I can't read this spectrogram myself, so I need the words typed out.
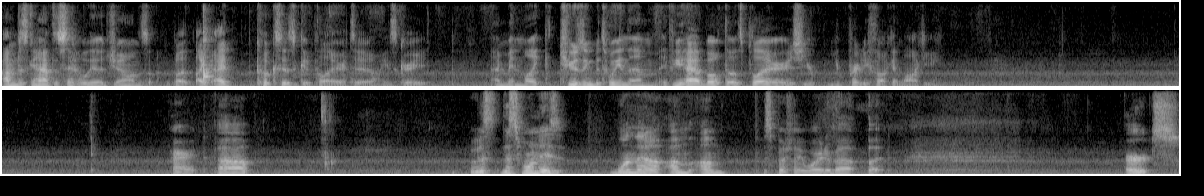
I'm just gonna have to say Julio Jones, but like I Cooks is a good player too. He's great. I mean, like choosing between them, if you have both those players, you're you're pretty fucking lucky. All right. Uh, this this one is one that I'm I'm especially worried about, but Ertz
